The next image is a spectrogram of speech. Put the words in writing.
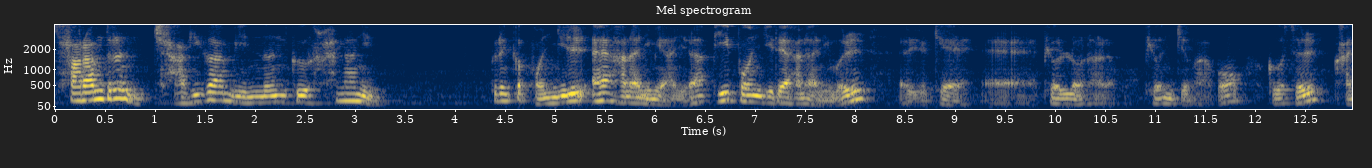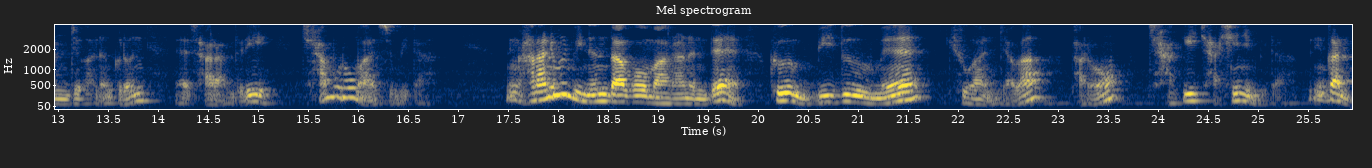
사람들은 자기가 믿는 그 하나님, 그러니까 본질의 하나님이 아니라 비본질의 하나님을 이렇게 변론하고 변증하고 그것을 간증하는 그런 사람들이 참으로 많습니다. 하나님을 믿는다고 말하는데 그 믿음의 주관자가 바로 자기 자신입니다. 그러니까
